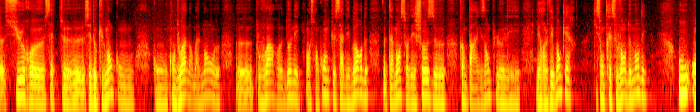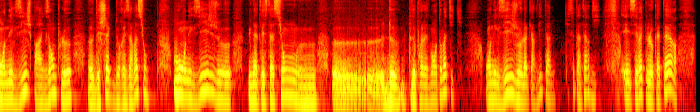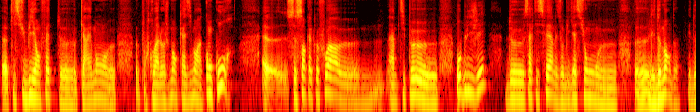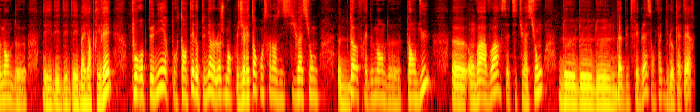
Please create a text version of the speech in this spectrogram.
sur ces documents qu'on qu'on doit normalement euh, euh, pouvoir donner. On se rend compte que ça déborde notamment sur des choses euh, comme par exemple les, relevés bancaires qui sont très souvent demandés où on exige par exemple des chèques de réservation, où on exige une attestation de, prélèvement automatique, on exige la carte vitale, qui c'est interdit. Et c'est vrai que le locataire qui subit en fait carrément pour trouver un logement quasiment un concours euh, se sent quelquefois euh, un petit peu euh, obligé de satisfaire les obligations, les demandes, les demandes des, bailleurs privés pour obtenir, pour tenter d'obtenir le logement. Je dirais tant qu'on sera dans une situation d'offres et demandes tendues, on va avoir cette situation d'abus de, de, faiblesse en fait du locataire.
